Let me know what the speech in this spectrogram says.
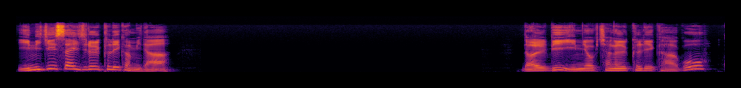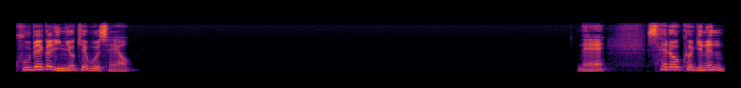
이미지 사이즈를 클릭합니다. 넓이 입력창을 클릭하고 900을 입력해 보세요. 네, 세로 크기는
